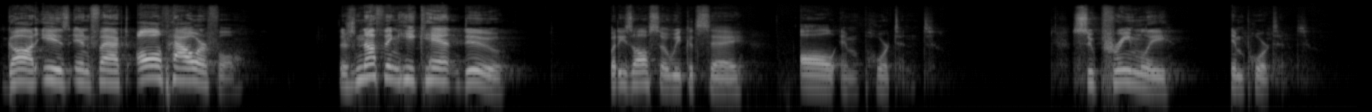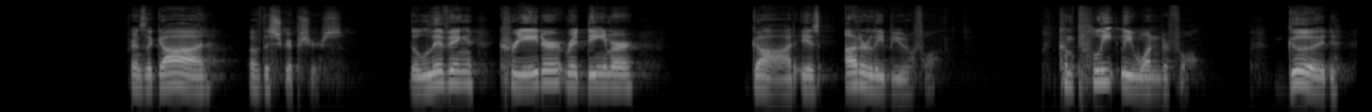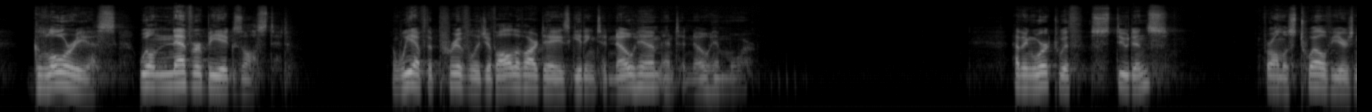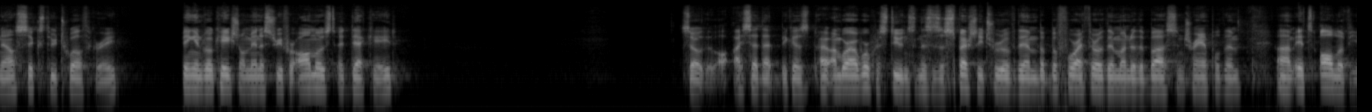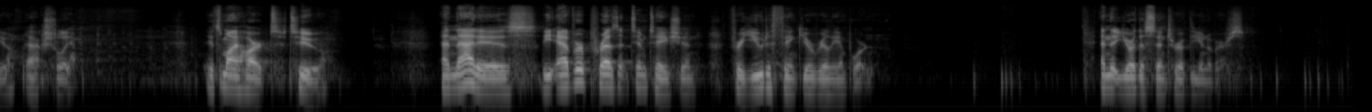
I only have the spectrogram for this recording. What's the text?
God is, in fact, all powerful. There's nothing he can't do. But he's also, we could say, all important, supremely important. Friends, the God of the Scriptures, the living creator, redeemer, God is utterly beautiful completely wonderful, good, glorious, will never be exhausted. And we have the privilege of all of our days getting to know Him and to know Him more. Having worked with students for almost 12 years now, 6th through 12th grade, being in vocational ministry for almost a decade, so I said that because I, am where I work with students, and this is especially true of them. But before I throw them under the bus and trample them, um, it's all of you, actually. It's my heart, too. And that is the ever present temptation for you to think you're really important and that you're the center of the universe.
